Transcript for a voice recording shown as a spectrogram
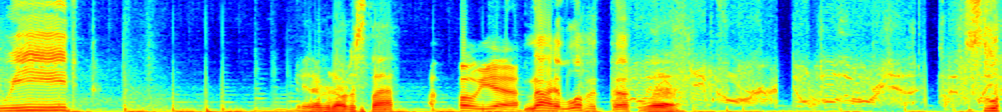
Weed. You never noticed that? Oh yeah. No, I love it though. Where? Just look,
